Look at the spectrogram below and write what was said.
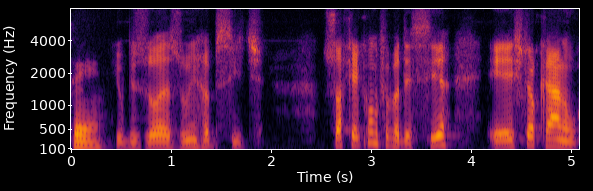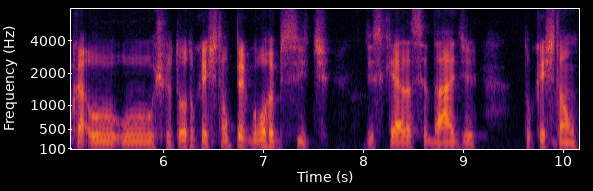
Sim. e o besouro azul em Hub City. Só que aí quando foi para descer, eles trocaram. O, o, o escritor do questão pegou Hub City, disse que era a cidade do questão,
